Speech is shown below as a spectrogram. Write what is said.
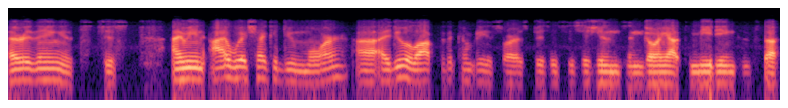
everything. It's just, I mean, I wish I could do more. Uh, I do a lot for the company as far as business decisions and going out to meetings and stuff.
